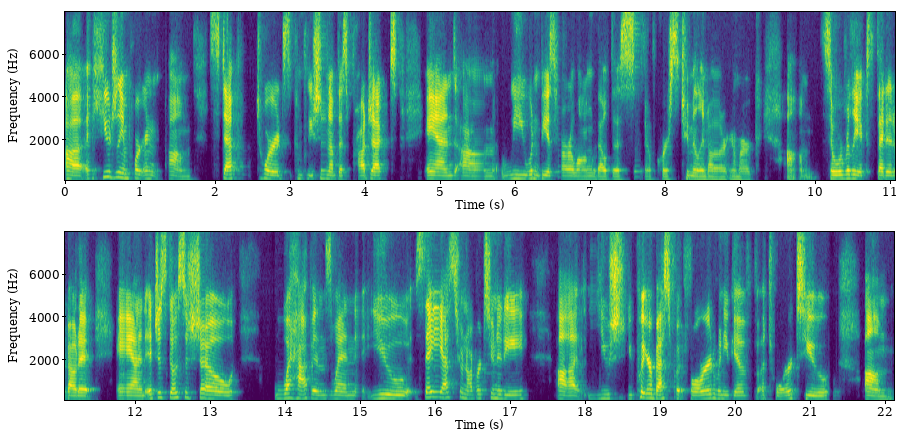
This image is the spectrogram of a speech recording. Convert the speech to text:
uh, a hugely important um, step towards completion of this project, and um, we wouldn't be as far along without this, of course, two million dollar earmark. Um, so we're really excited about it, and it just goes to show what happens when you say yes to an opportunity uh, you you put your best foot forward when you give a tour to um,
